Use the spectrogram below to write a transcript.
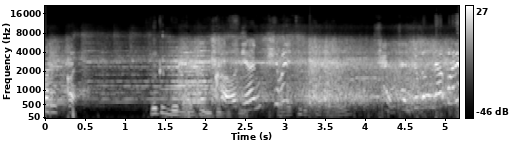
버릴 거야. 그래도 뭐 나한테 이득이지. 거대한 힘을 산산조각 나버려.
